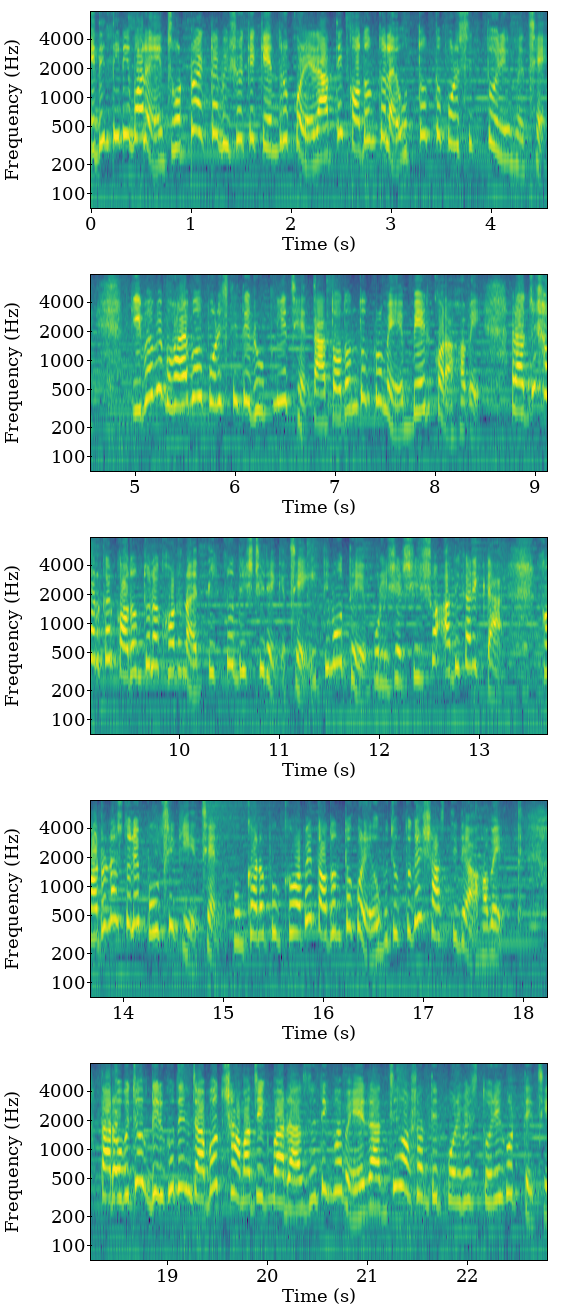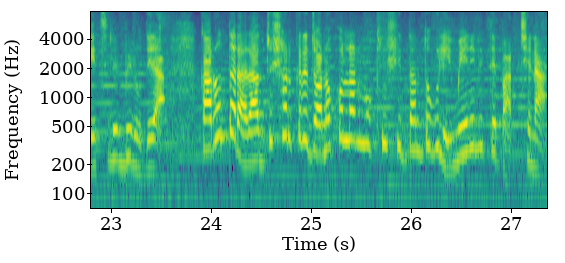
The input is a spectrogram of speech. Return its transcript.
এদিন তিনি বলেন, ছোট্ট একটা বিষয়কে কেন্দ্র করে রাতে কদমতলায় উত্তপ্ত পরিস্থিতি তৈরি হয়েছে। কীভাবে ভয়াবহ পরিস্থিতির রূপ নিয়েছে তা তদন্তক্রমে বের করা হবে। রাজ্য সরকার কদমতলা ঘটনায় তীক্ষ্ণ দৃষ্টি রেখেছে। ইতিমধ্যে পুলিশের শীর্ষ আধিকারিকরা ঘটনাস্থলে পৌঁছে গিয়েছেন। পুঙ্খানুপুঙ্খভাবে তদন্ত করে অভিযুক্তদের শাস্তি দেওয়া হবে। তার অভিযোগ, দীর্ঘদিন যাবৎ সামাজিক বা রাজনৈতিকভাবে রাজ্যে অশান্তির পরিবেশ তৈরি করতে চেয়েছিলেন বিরোধীরা। কারণ তারা রাজ্য সরকারের জনকল্যাণমুখী সিদ্ধান্তগুলি মেনে নিতে পারছে না।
